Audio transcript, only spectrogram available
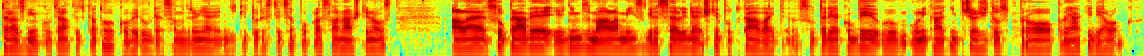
teda z výjimkou teda teďka toho covidu, kde samozřejmě díky turistice poklesla návštěvnost, ale jsou právě jedním z mála míst, kde se lidé ještě potkávají. Jsou tedy jakoby unikátní příležitost pro, pro nějaký dialog,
